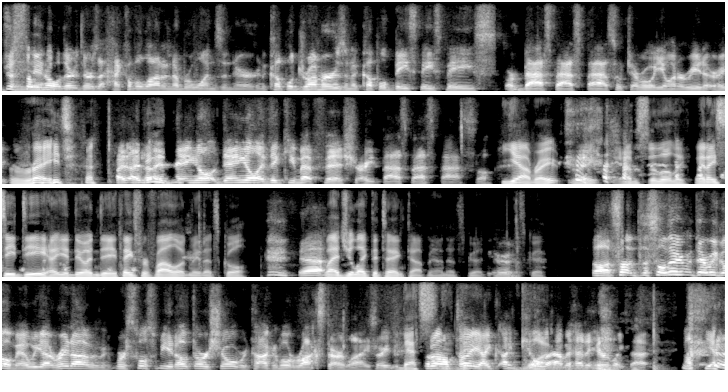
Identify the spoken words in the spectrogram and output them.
Just so yeah. you know, there, there's a heck of a lot of number ones in there, and a couple drummers, and a couple bass, bass, bass, or bass, bass, bass, whichever way you want to read it, right? right I, I, I- Daniel, Daniel, I think you met Fish, right? Bass, bass, bass. So yeah right right absolutely and i see d how you doing d thanks for following me that's cool yeah. glad you like the tank top man that's good Sure. that's good Oh, so so there, there we go, man. We got right out. We're supposed to be an outdoor show. We're talking about rock star lives, right? That's- But I'll tell you, I, I'd kill to have a head of hair like that. yeah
